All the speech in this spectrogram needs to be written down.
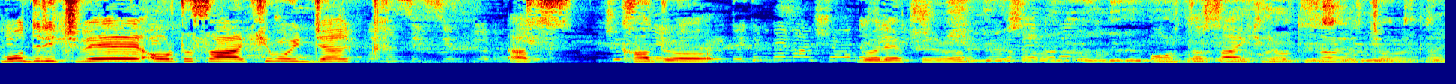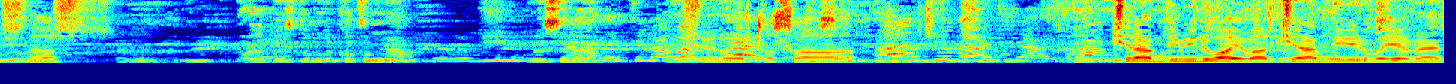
Modric ve orta saha kim oynayacak? Yaz kadro böyle yapıyorum. Orta saha ikili orta saha arkadaşlar. Hayat esnafına katılmıyorum. Mesela Şöyle orta saha. şey. Kerem Demirbay var. Kerem Demirbay hemen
